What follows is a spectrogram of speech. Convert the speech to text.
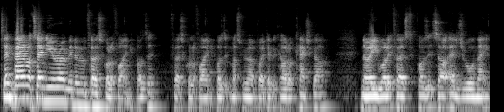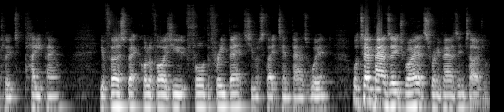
£10 or €10 Euro minimum first qualifying deposit. First qualifying deposit must be made by debit card or cash card. No e wallet first deposits are eligible, and that includes PayPal. Your first bet qualifies you for the free bets. You must stake £10 win or £10 each way, that's £20 in total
